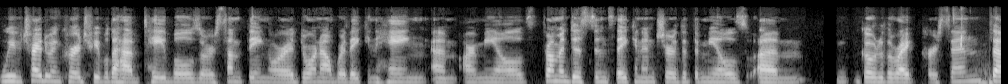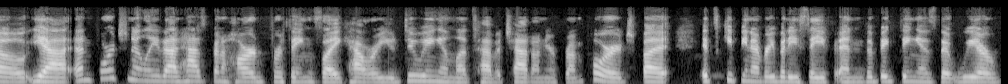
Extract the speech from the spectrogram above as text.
we've tried to encourage people to have tables or something or a doorknob where they can hang um, our meals from a distance. They can ensure that the meals um, go to the right person. So yeah, unfortunately that has been hard for things like how are you doing and let's have a chat on your front porch, but it's keeping everybody safe and the big thing is that we are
